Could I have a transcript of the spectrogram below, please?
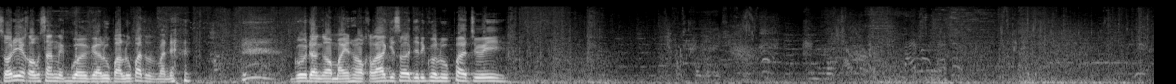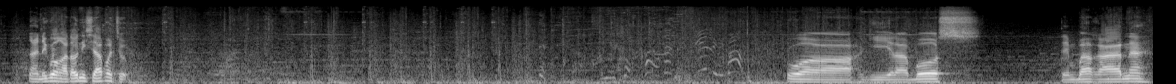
Sorry ya kalau misalnya gue agak lupa-lupa teman-teman ya. gue udah nggak main Hawk lagi soalnya jadi gue lupa cuy. Nah ini gue nggak tahu nih siapa cuy. Wah, gila bos. Tembakannya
